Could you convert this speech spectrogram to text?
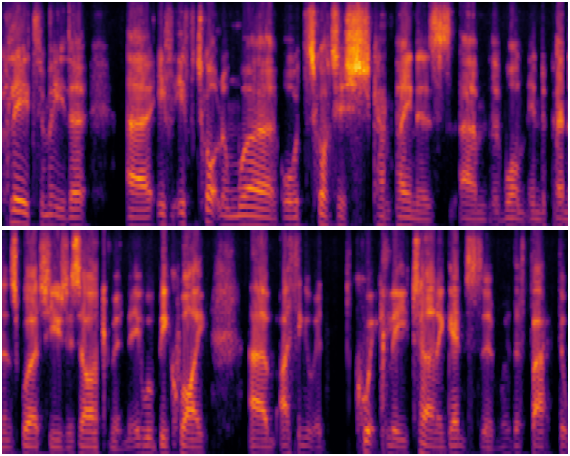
clear to me that uh, if if Scotland were or Scottish campaigners um, that want independence were to use this argument, it would be quite. Um, I think it would quickly turn against them with the fact that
